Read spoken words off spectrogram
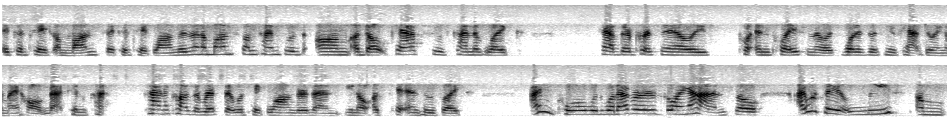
it could take a month, it could take longer than a month sometimes with um, adult cats who've kind of like have their personalities put in place, and they're like, "What is this new cat doing in my home?" That can kind of cause a rift that would take longer than you know a kitten who's like, "I'm cool with whatever is going on." So I would say at least um,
